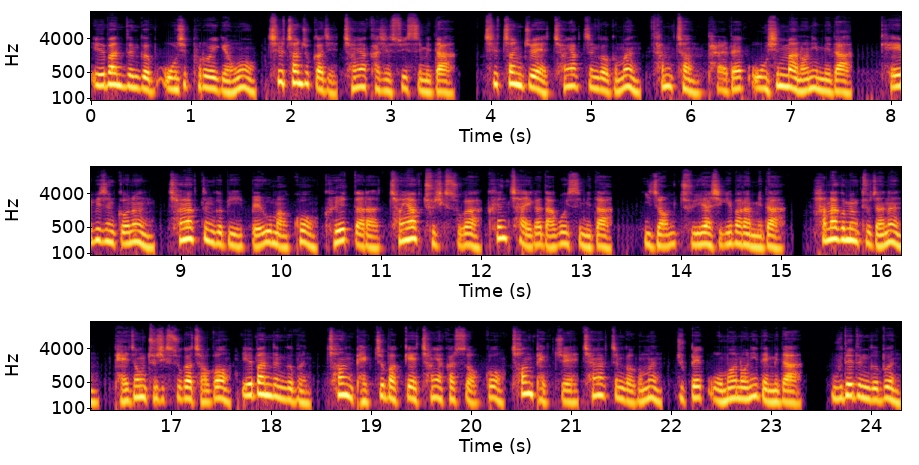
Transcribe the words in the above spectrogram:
일반 등급 50%의 경우 7,000주까지 청약하실 수 있습니다. 7,000주의 청약 증거금은 3,850만 원입니다. KB증권은 청약 등급이 매우 많고 그에 따라 청약 주식수가 큰 차이가 나고 있습니다. 이 점 주의하시기 바랍니다. 하나금융투자는 배정 주식수가 적어 일반 등급은 1100주밖에 청약할 수 없고 1100주의 청약 증거금은 605만 원이 됩니다. 우대 등급은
